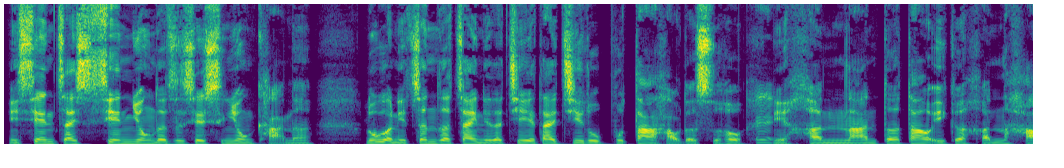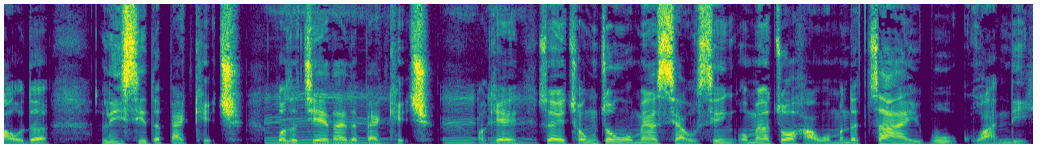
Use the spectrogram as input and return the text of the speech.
你现在先用的这些信用卡呢？如果你真的在你的借贷记录不大好的时候，你很难得到一个很好的利息的 package 或者借贷的 package。OK，所以从中我们要小心，我们要做好我们的债务管理。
